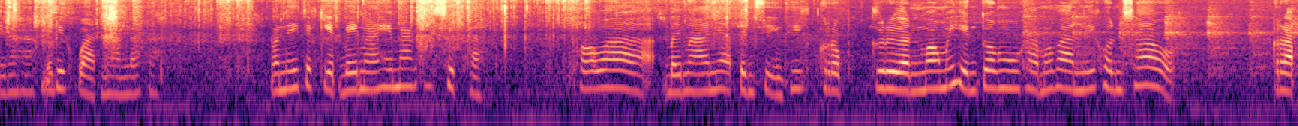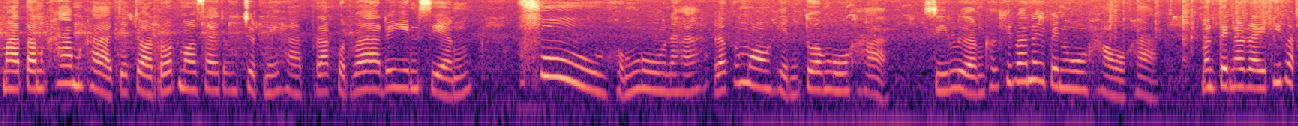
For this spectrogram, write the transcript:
เลยนะคะ ไม่ได้กวาดนานแล้วค่ะ วันนี้จะเก็บใบไม้ให้มากที่สุดค่ะ เพราะว่าใบไม้เนี่ยเป็นสิ่งที่กรบเกลื่อนมองไม่เห็นตัวงูค่ะ เมื่อวานนี้คนเช่ากลับมาตอนค่ำค่ะ จะจอดรถมอไซค์ตรงจุดนี้ค่ะ ปรากฏว่าได้ยินเสียงฟู่ของงูนะคะ แล้วก็มองเห็นตัวงูค่ะ สีเหลืองเขาคิดว่าน่าจะเป็นงูเห่าค่ะ มันเป็นอะไรที่แบบ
